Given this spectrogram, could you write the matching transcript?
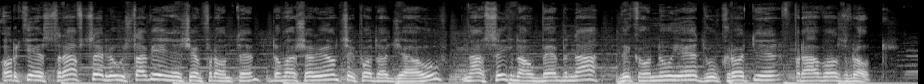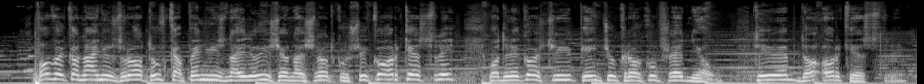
Orkiestra w celu ustawienia się frontem do maszerujących pododdziałów na sygnał bębna wykonuje dwukrotnie prawo zwrot. Po wykonaniu zwrotów kapelnik znajduje się na środku szyku orkiestry w odległości pięciu kroków przed nią, tyłem do orkiestry.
